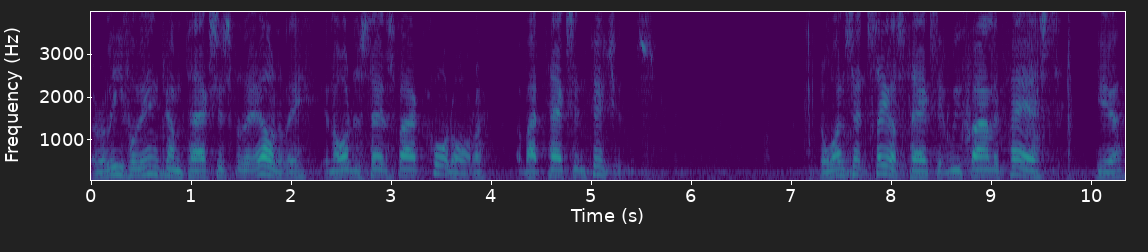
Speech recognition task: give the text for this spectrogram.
A relief on income taxes for the elderly in order to satisfy a court order about taxing pensions. The one cent sales tax that we finally passed here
